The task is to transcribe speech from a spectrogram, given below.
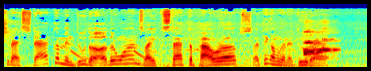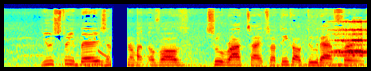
Should I stack them and do the other ones? Like stack the power-ups? I think I'm gonna do that. Use three berries and evolve two rock types. So I think I'll do that first.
